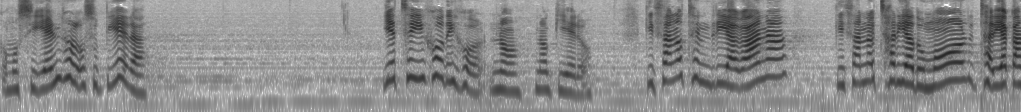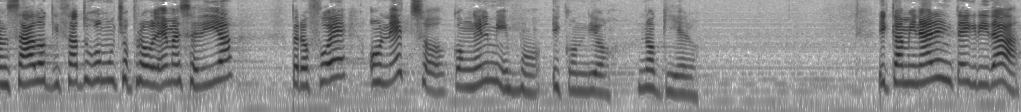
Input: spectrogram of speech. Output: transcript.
como si Él no lo supiera? Y este hijo dijo, no, no quiero. Quizá no tendría ganas, quizás no estaría de humor, estaría cansado, quizá tuvo muchos problemas ese día, pero fue honesto con él mismo y con Dios. No quiero. Y caminar en integridad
